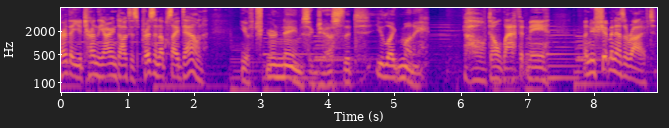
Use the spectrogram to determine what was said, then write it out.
Heard that you turned the Iron Dogs' prison upside down. You have. Your name suggests that you like money. Oh, don't laugh at me. A new shipment has arrived.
